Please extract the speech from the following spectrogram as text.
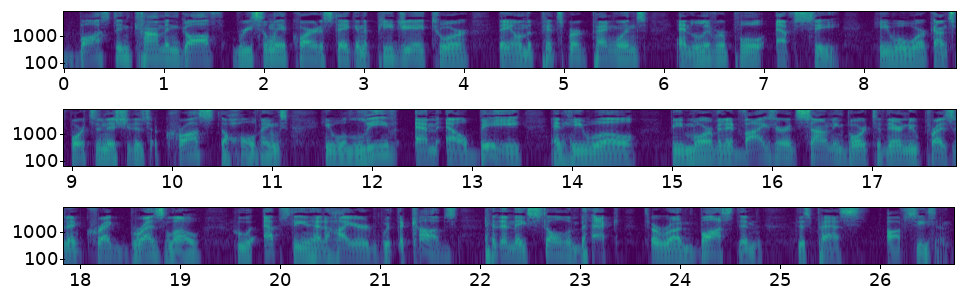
Boston Common Golf recently acquired a stake in the PGA Tour. They own the Pittsburgh Penguins and Liverpool FC. He will work on sports initiatives across the holdings. He will leave MLB and he will be more of an advisor and sounding board to their new president, Craig Breslow, who Epstein had hired with the Cubs, and then they stole him back to run Boston this past offseason.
